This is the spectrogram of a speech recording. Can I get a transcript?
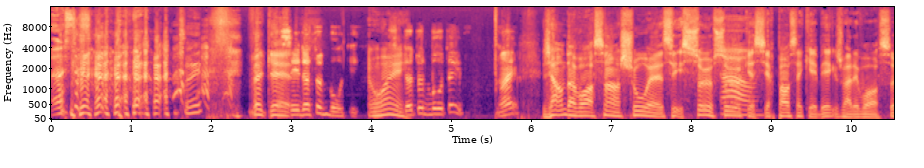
Ah, C'est de toute beauté. ouais. C'est de toute beauté. Ouais. J'ai hâte de voir ça en show. euh, c'est sûr, sûr Ah, que ouais. s'il repasse à Québec, je vais aller voir ça.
